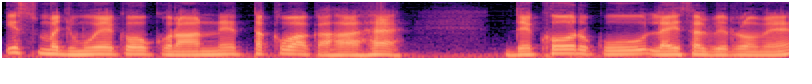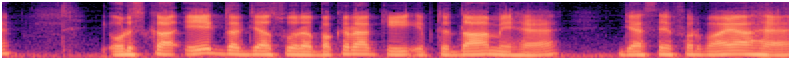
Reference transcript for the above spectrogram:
اس مجموعے کو قرآن نے تقوا کہا ہے۔ دیکھو رکو لئی سلبروں میں، اور اس کا ایک درجہ سورہ بکرا کی ابتدا میں ہے، جیسے فرمایا ہے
